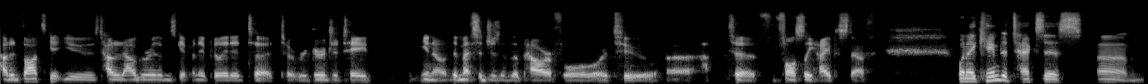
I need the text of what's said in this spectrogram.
how did bots get used? How did algorithms get manipulated to to regurgitate, you know, the messages of the powerful or to uh, to falsely hype stuff? When I came to Texas, um,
